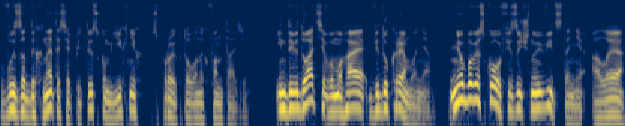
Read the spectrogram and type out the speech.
ви задихнетеся під тиском їхніх спроєктованих фантазій. Індивідуація вимагає відокремлення, не обов'язково фізичної відстані, але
